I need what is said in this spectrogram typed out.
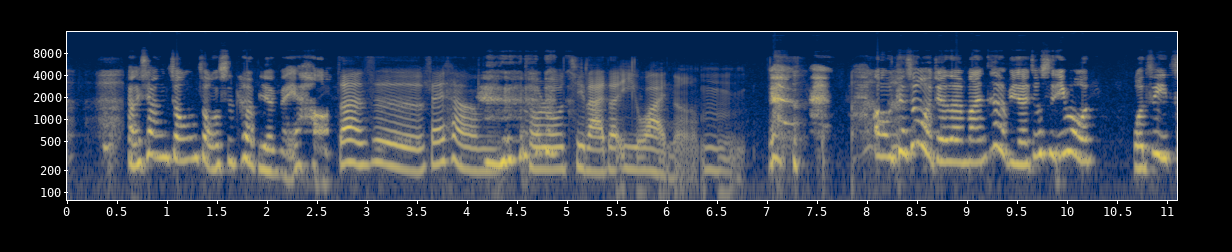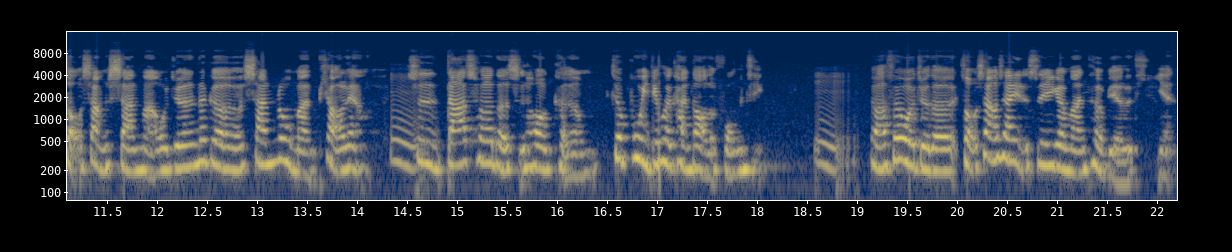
想象中总是特别美好，真的是非常突如其来的意外呢。嗯，哦，可是我觉得蛮特别的，就是因为我我自己走上山嘛，我觉得那个山路蛮漂亮的。嗯，是搭车的时候可能就不一定会看到的风景，嗯，对吧？所以我觉得走上山也是一个蛮特别的体验，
